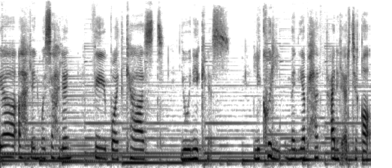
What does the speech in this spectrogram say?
ويا أهلا وسهلا في بودكاست يونيكنس. لكل من يبحث عن الارتقاء.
